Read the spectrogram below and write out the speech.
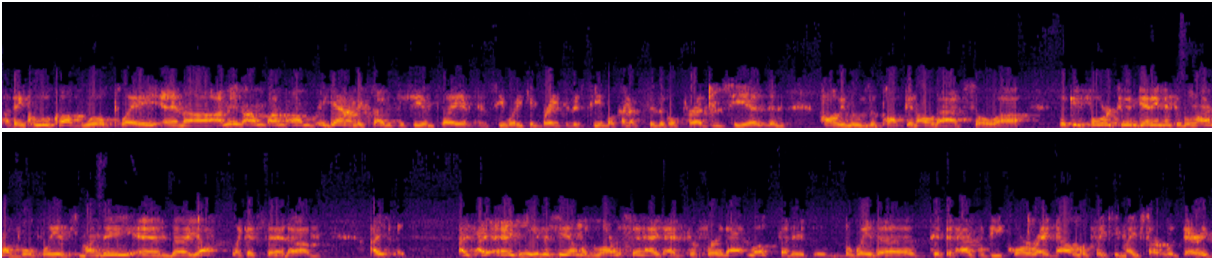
I think Kulikov will play, and uh, I mean, I'm, I'm, I'm again, I'm excited to see him play and, and see what he can bring to this team, what kind of physical presence he is, and how he moves the puck and all that. So. Uh, Looking forward to him getting into the lineup. Hopefully, it's Monday, and uh, yeah, like I said, um, I I, I, I either see him with Larsson. I'd, I'd prefer that look, but it, the way the Tippett has the D core right now, looks like he might start with Barrie.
